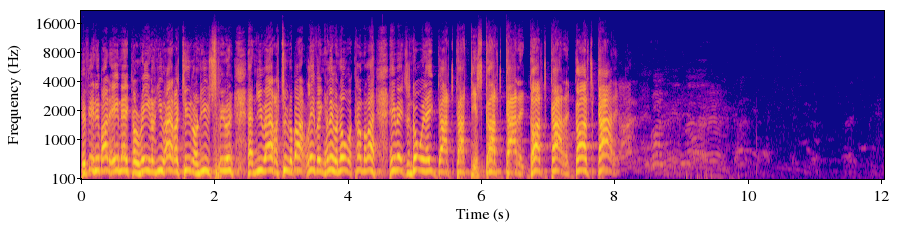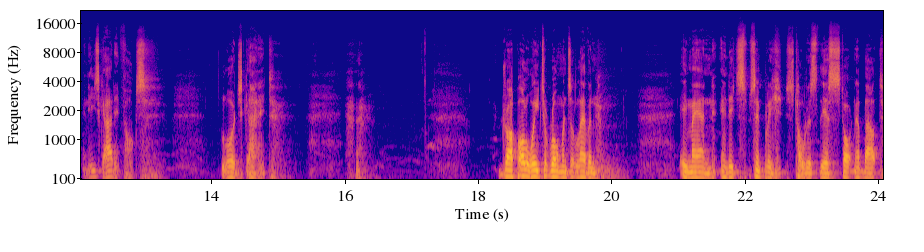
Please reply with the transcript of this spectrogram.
If anybody, amen, can read a new attitude, a new spirit, a new attitude about living and living overcoming life, amen, knowing, hey, God's got this, God's got it, God's got it, God's got it. And He's got it, folks. The Lord's got it. Drop all the way to Romans 11. Amen. And it's simply told us this, starting about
